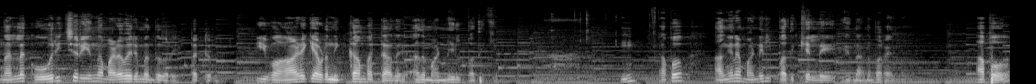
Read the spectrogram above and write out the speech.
നല്ല കോരിച്ചെറിയുന്ന മഴ വരുമ്പോൾ എന്ത് പറയും? പറ്റും. ഈ വാഴയ്ക്ക് അവിടെ നിൽക്കാൻ പറ്റാതെ അത് മണ്ണിൽ പതിക്കും. ഉം. അപ്പോ അങ്ങനെ മണ്ണിൽ പതിക്കല്ലേ എന്നാണ് പറയുന്നത്. അപ്പോൾ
